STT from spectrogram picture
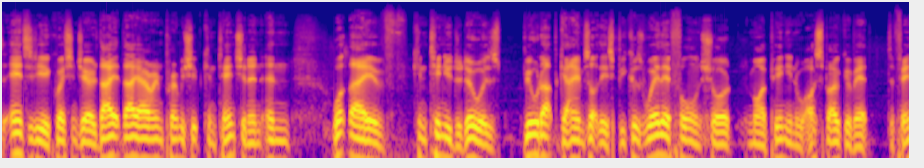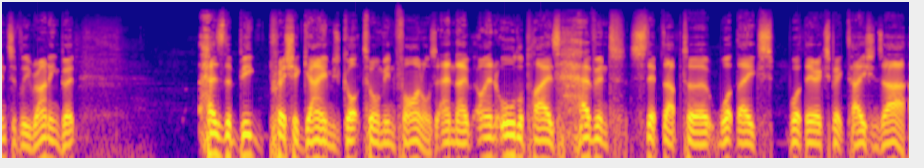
to answer to your question, Jared, they, they are in premiership contention, and, and what they've continued to do is build up games like this because where they're fallen short, in my opinion, I spoke about defensively running, but has the big pressure games got to them in finals, and they and all the players haven't stepped up to what they what their expectations are.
